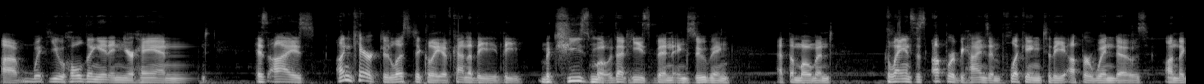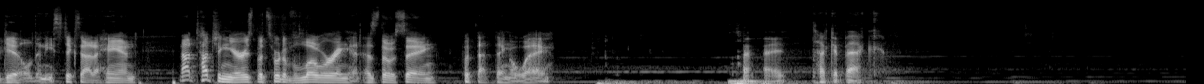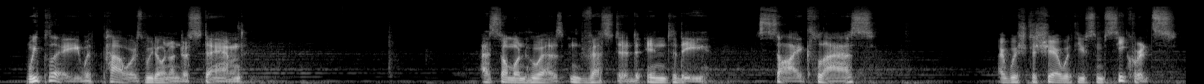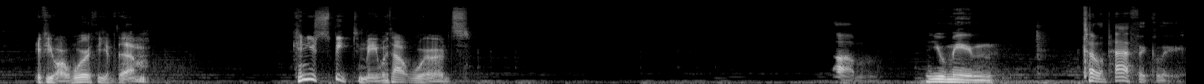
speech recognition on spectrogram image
Uh, with you holding it in your hand, his eyes, uncharacteristically of kind of the, the machismo that he's been exuding at the moment, glances upward behind him, flicking to the upper windows on the guild, and he sticks out a hand, not touching yours, but sort of lowering it as though saying, Put that thing away. Alright, tuck it back. We play with powers we don't understand. As someone who has invested into the Psi class, I wish to share with you some secrets, if you are worthy of them. Can you speak to me without words? Um, you mean telepathically?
